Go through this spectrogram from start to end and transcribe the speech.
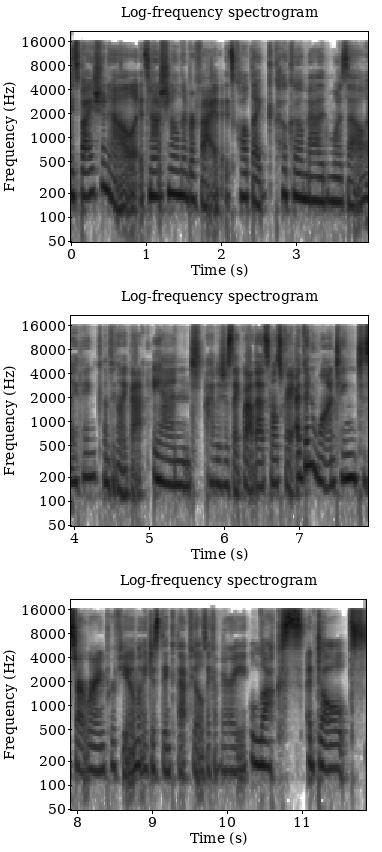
it's by Chanel. It's not Chanel number five. It's called like Coco Mademoiselle, I think, something like that. And I was just like, wow, that smells great. I've been wanting to start wearing perfume. I just think that feels like a very luxe, adult,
